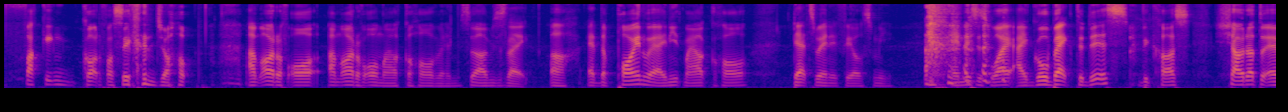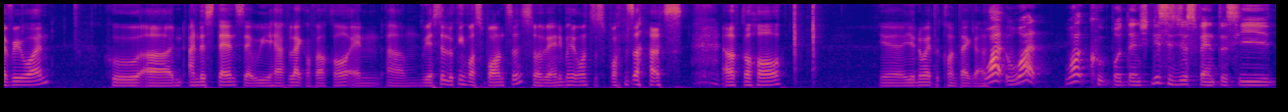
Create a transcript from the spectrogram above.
fucking godforsaken job, I'm out of all I'm out of all my alcohol, man. So I'm just like, ah, at the point where I need my alcohol, that's when it fails me. and this is why I go back to this because shout out to everyone who uh, understands that we have lack of alcohol and um, we are still looking for sponsors. So if anybody wants to sponsor us alcohol, yeah, you know where to contact us. what what what could potentially? This is just fantasy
